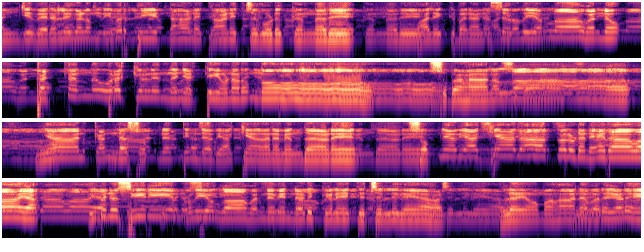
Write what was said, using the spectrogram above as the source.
അഞ്ച് വിരലുകളും നിവർത്തിയിട്ടാണ് കാണിച്ചു കൊടുക്കുന്നത്. മാലിക് ബിൻ അനസ് റളിയല്ലാഹു അൻഹു പെട്ടെന്ന് ഉറക്കിൽ നിന്ന് ഞെട്ടി ഉണർന്നു സുബ്ഹാനല്ലാഹ്. ഞാൻ കണ്ട സ്വപ്നത്തിന്റെ വ്യാഖ്യാനം എന്താണ്? സ്വപ്ന വ്യാഖ്യാതാക്കളുടെ നേതാവായ ഇബ്നു സീരീൻ റളിയല്ലാഹു അൻഹുവിന്റെ അടുക്കലേക്ക് ചെല്ലുകയാണ്. അല്ലയോ മഹാനവറുകളെ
